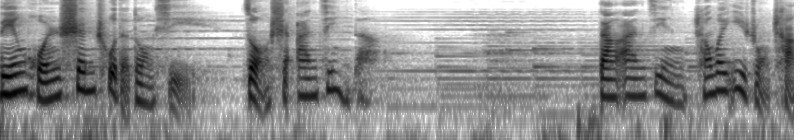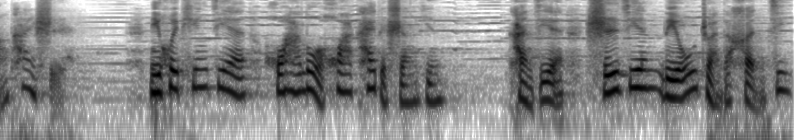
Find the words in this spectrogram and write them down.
灵魂深处的东西，总是安静的。当安静成为一种常态时，你会听见花落花开的声音。看见时间流转的痕迹，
